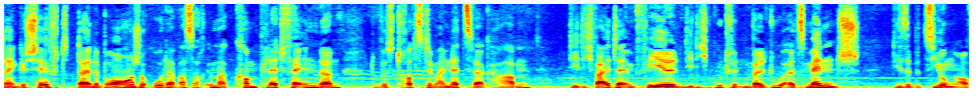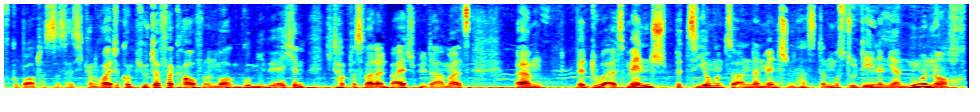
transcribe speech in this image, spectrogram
dein Geschäft, deine Branche oder was auch immer komplett verändern. Du wirst trotzdem ein Netzwerk haben, die dich weiterempfehlen, die dich gut finden, weil du als Mensch diese Beziehungen aufgebaut hast. Das heißt, ich kann heute Computer verkaufen und morgen Gummibärchen. Ich glaube, das war dein Beispiel damals. Ähm, wenn du als Mensch Beziehungen zu anderen Menschen hast, dann musst du denen ja nur noch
